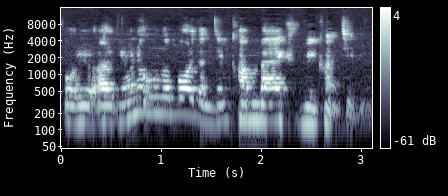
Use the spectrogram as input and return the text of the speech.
for your Arduino Uno board and then come back we continue.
